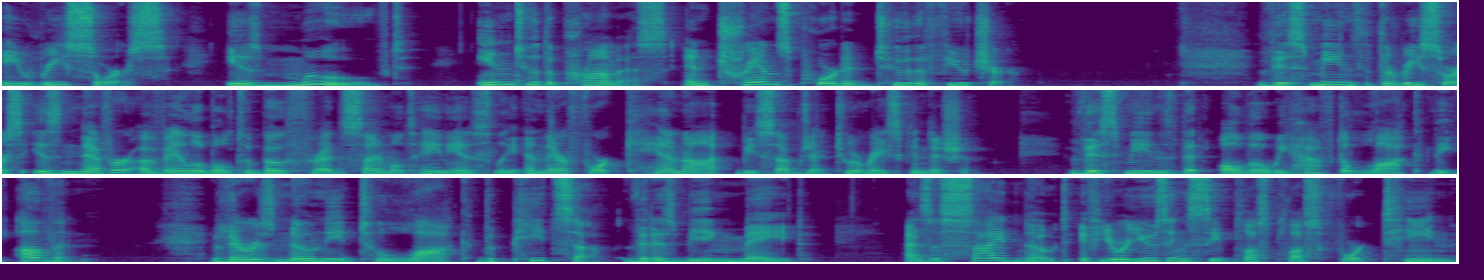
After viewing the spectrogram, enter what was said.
a resource is moved into the promise and transported to the future. This means that the resource is never available to both threads simultaneously and therefore cannot be subject to a race condition. This means that although we have to lock the oven, there is no need to lock the pizza that is being made. As a side note, if you are using C++ 14,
